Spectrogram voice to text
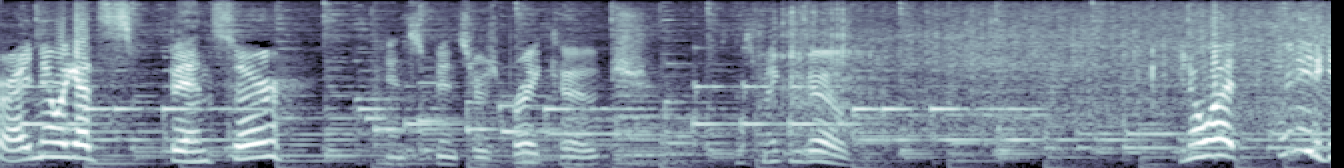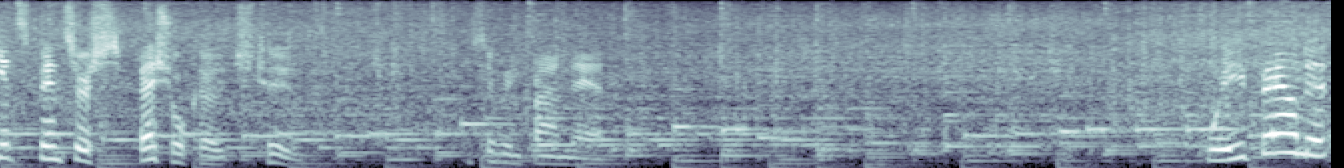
Alright, now we got Spencer and Spencer's brake coach. Let's make him go. You know what? We need to get Spencer's special coach too. Let's see if we can find that. We found it!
